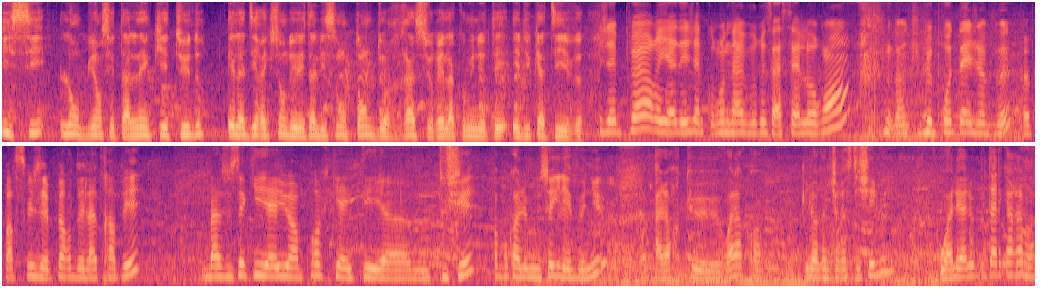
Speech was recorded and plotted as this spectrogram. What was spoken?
Ici, l'ambiance est à l'inquiétude et la direction de l'établissement tente de rassurer la communauté éducative. J'ai peur, il y a déjà le coronavirus à Saint-Laurent, donc je me protège un peu. Parce que j'ai peur de l'attraper. Bah, je sais qu'il y a eu un prof qui a été euh, touché. Pourquoi le monsieur il est venu alors que voilà quoi, qu'il aurait dû rester chez lui ou aller à l'hôpital carrément.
